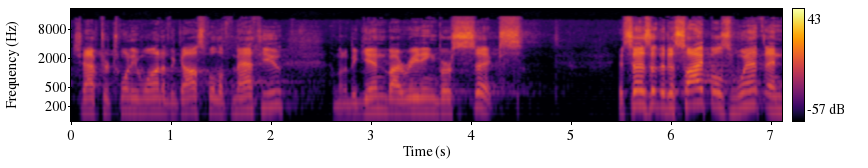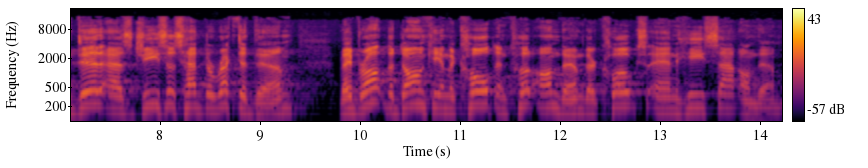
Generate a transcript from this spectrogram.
Chapter 21 of the Gospel of Matthew. I'm going to begin by reading verse 6. It says that the disciples went and did as Jesus had directed them. They brought the donkey and the colt and put on them their cloaks, and he sat on them.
